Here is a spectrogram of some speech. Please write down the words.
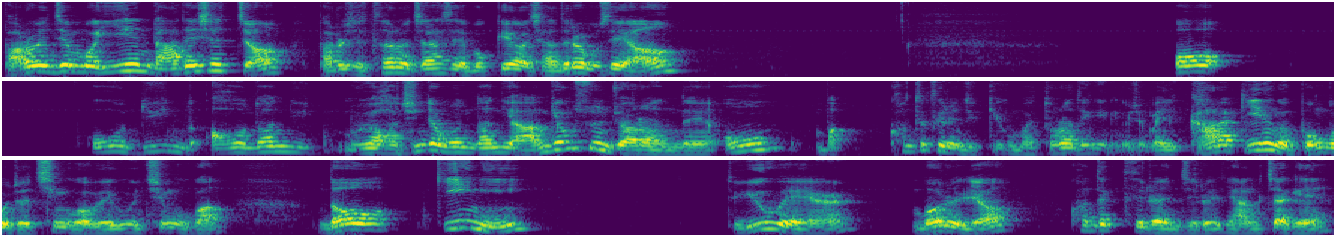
바로 이제 뭐 이해는 다 되셨죠? 바로 제 턴을 짜서 해볼게요. 잘 들어보세요. 어, 어, 니, 어, 난, 니, 뭐야, 진짜 뭐, 난 니 안경 쓰는 줄 알았는데, 어? 막 컨택트 렌즈 끼고 막 돌아다니는 거죠. 막 갈아 끼는 걸 본 거죠, 친구가, 외국인 친구가. 너 끼니? Do you wear? 뭐를요? 컨택트 렌즈를 양짝에.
